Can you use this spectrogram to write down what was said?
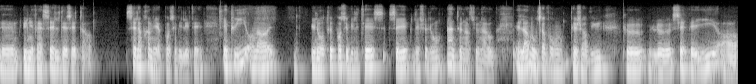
euh, universelles des États. C'est la première possibilité. Et puis, on a une autre possibilité, c'est l'échelon international. Et là, nous avons déjà vu que le CPI a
